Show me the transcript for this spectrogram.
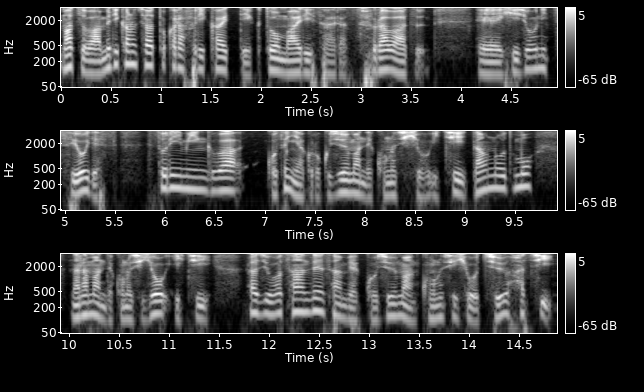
まずはアメリカのチャートから振り返っていくと、マイリー・サイラス、フラワーズ、えー、非常に強いです。ストリーミングは5260万でこの指標1位、ダウンロードも7万でこの指標1位、ラジオは3350万、この指標18位、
